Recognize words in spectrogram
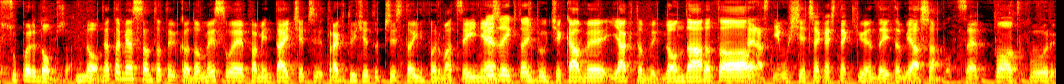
super dobrze. No, natomiast są to tylko domysły. Pamiętajcie, czy, traktujcie to czysto informacyjnie. Jeżeli ktoś był ciekawy, jak to wygląda, no to teraz nie musicie czekać na QA Tobiasza, bo C potwór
